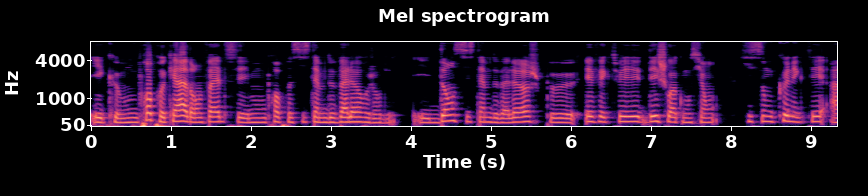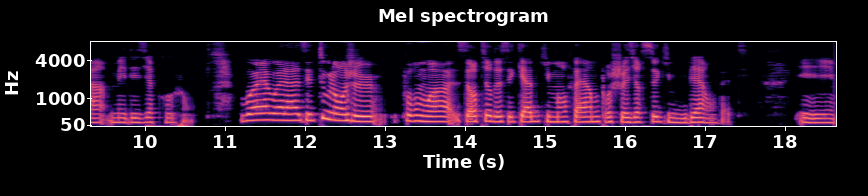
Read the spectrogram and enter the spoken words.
et que mon propre cadre en fait c'est mon propre système de valeurs aujourd'hui. Et dans ce système de valeurs, je peux effectuer des choix conscients qui sont connectés à mes désirs profonds. Voilà, voilà, c'est tout l'enjeu pour moi, sortir de ces cadres qui m'enferment pour choisir ceux qui me libèrent en fait. Et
